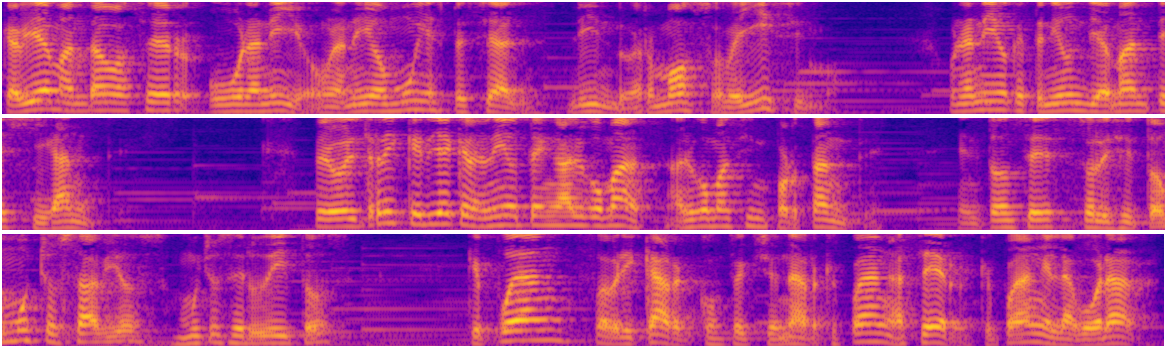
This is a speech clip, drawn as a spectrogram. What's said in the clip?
que había mandado hacer un anillo, un anillo muy especial, lindo, hermoso, bellísimo. Un anillo que tenía un diamante gigante. Pero el rey quería que el anillo tenga algo más, algo más importante. Entonces solicitó muchos sabios, muchos eruditos, que puedan fabricar, confeccionar, que puedan hacer, que puedan elaborar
